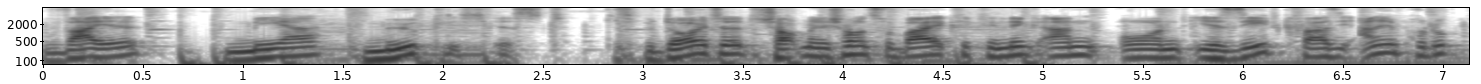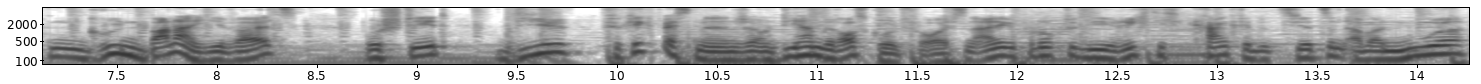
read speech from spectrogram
weil mehr möglich ist. Das bedeutet, schaut mal in die Show uns vorbei, klickt den Link an und ihr seht quasi an den Produkten einen grünen Banner jeweils, wo steht Deal für Kickbase Manager und die haben wir rausgeholt für euch. Es sind einige Produkte, die richtig krank reduziert sind, aber nur,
